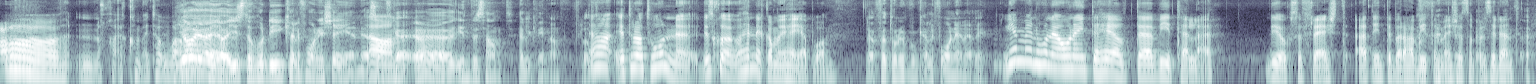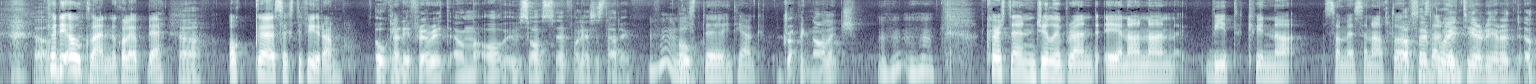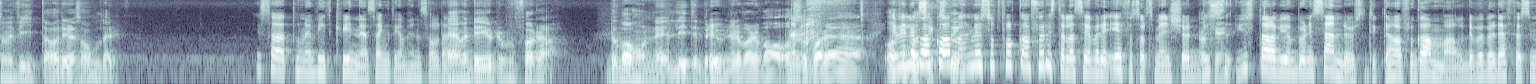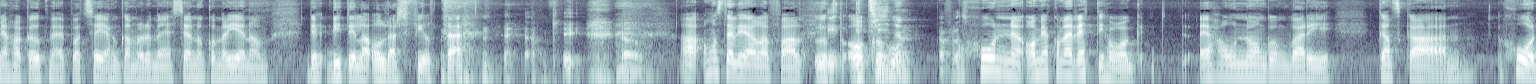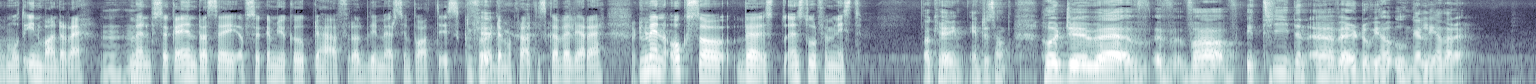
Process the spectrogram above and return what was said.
Åh, jag kommer inte ihåg vad Ja, ja, ja, just det. Hon- Det är Kalifornien-tjejen ja. Som ska... Ja, ja, intressant. Eller kvinnan. Förlåt. Ja, jag tror att hon, det ska, henne kan man ju heja på. Ja, för att hon är från Kalifornien eller? Ja, men hon är, hon är inte helt uh, vit heller. Det är också fräscht att inte bara ha vita människor som president. Född i Oakland, nu kollar jag upp det. Ja. Och uh, 64. Oakland är för övrigt en av USAs eh, farligaste städer. Mm, Boom. visste inte jag. Dropping knowledge. Kirsten Gillibrand är en annan vit kvinna som är senator. Varför poängterar du att de är vita och deras ålder? Jag sa att hon är en vit kvinna, jag sa ingenting om hennes ålder. Nej, men det gjorde du på förra. Då var hon eh, lite brun eller vad det var och Nej, så var det och jag ville bara 60. komma, men så att folk kan föreställa sig vad det är för sorts människor. Du, Okej. Just talade vi om Bernie Sanders och tyckte han var för gammal. Det var väl därför som jag hakade upp mig på att säga hur gamla de är, se om de kommer igenom det, ditt lilla åldersfilter. Okej. Ja. ja, hon ställer i alla fall upp I, i och tiden... hon, Ja, förlåt. hon, om jag kommer rätt ihåg, har hon någon gång varit ganska hård mot invandrare, Mhm. men försöker ändra sig och försöka mjuka upp det här för att bli mer sympatisk för Okej. demokratiska väljare. Okej. Men också en stor feminist. Okej, intressant. Hör du, eh, vad, är tiden över då vi har unga ledare?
